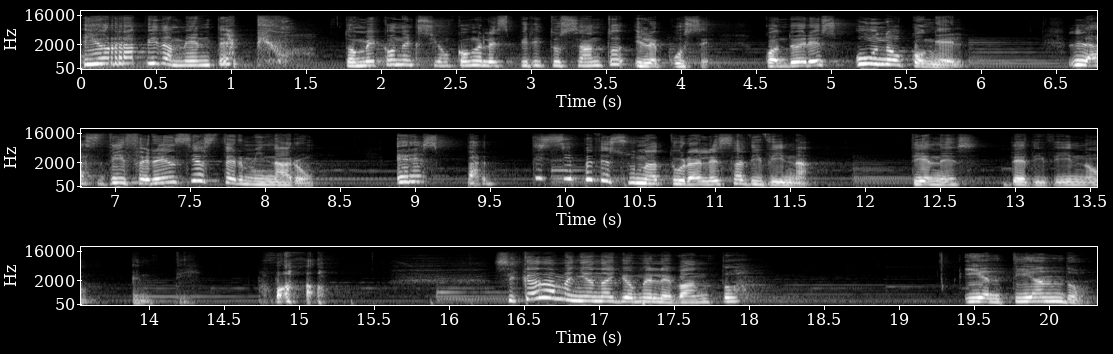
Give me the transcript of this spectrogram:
Y yo rápidamente tomé conexión con el Espíritu Santo y le puse, cuando eres uno con Él. Las diferencias terminaron. Eres partícipe de su naturaleza divina. Tienes de divino en ti. ¡Wow! Si cada mañana yo me levanto y entiendo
